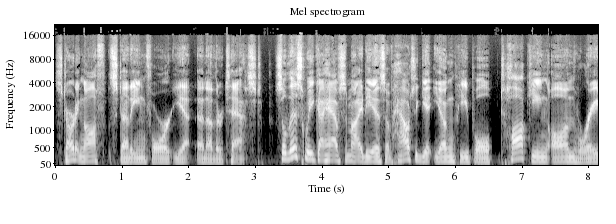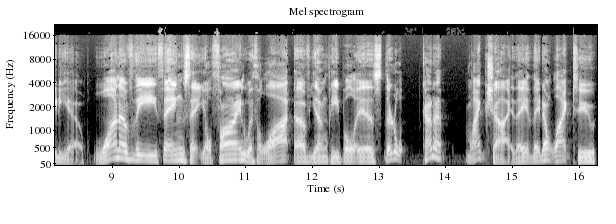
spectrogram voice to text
starting off studying for yet another test. So, this week I have some ideas of how to get young people talking on the radio. One of the things that you'll find with a lot of young people is they're kind of mic shy. They, they don't like to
